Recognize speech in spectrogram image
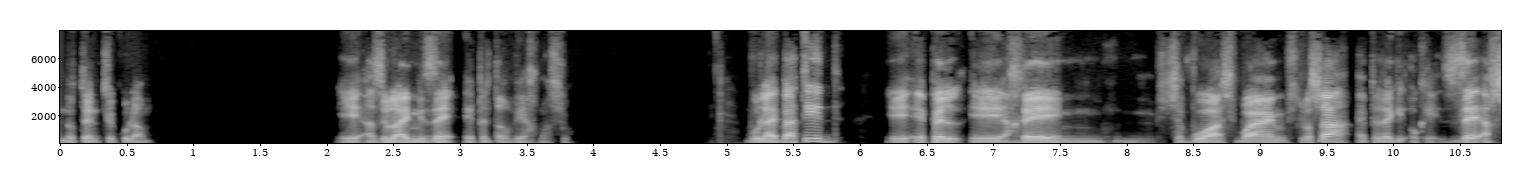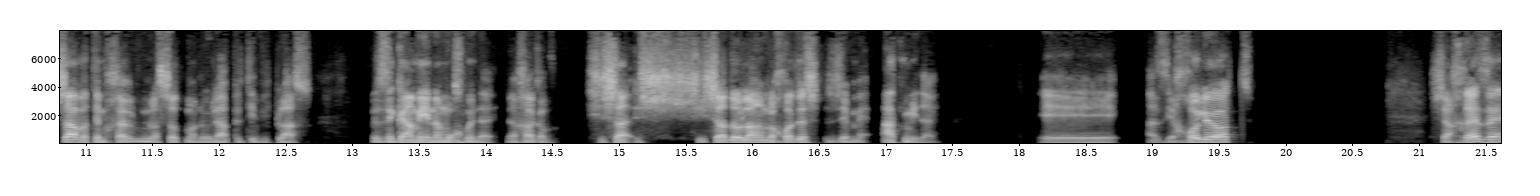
נותנת לכולם. אה, אז אולי מזה אפל תרוויח משהו. ואולי בעתיד אה, אפל אה, אחרי שבוע שבועיים שלושה אפל יגיד אוקיי זה עכשיו אתם חייבים לעשות מנוי לאפל טיווי פלאס וזה גם יהיה נמוך מדי דרך אגב שישה, שישה דולרים לחודש זה מעט מדי. אה, אז יכול להיות שאחרי זה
